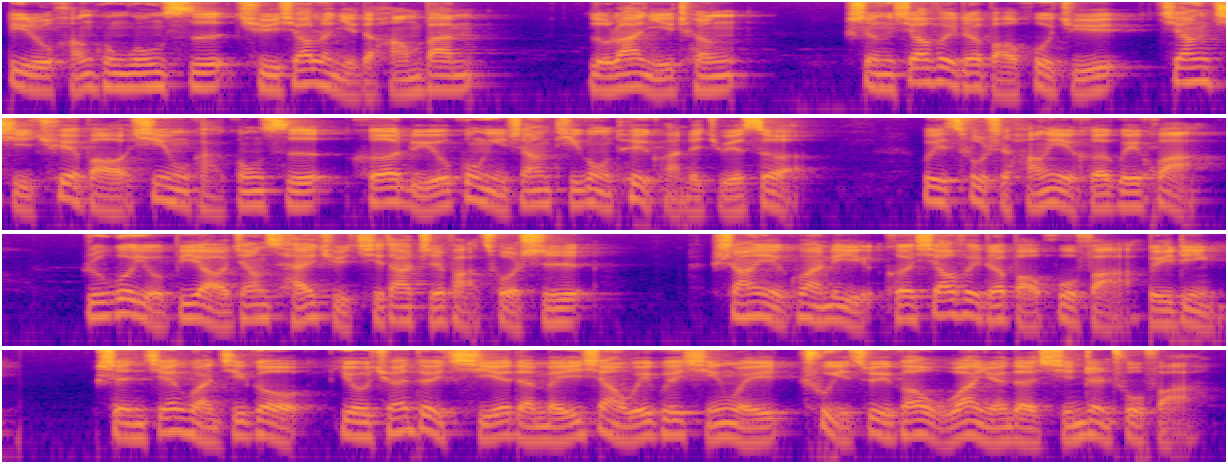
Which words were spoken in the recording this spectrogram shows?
例如航空公司取消了你的航班。鲁拉尼称，省消费者保护局将起确保信用卡公司和旅游供应商提供退款的角色，为促使行业合规化，如果有必要，将采取其他执法措施。商业惯例和消费者保护法规定，省监管机构有权对企业的每一项违规行为处以最高五万元的行政处罚。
